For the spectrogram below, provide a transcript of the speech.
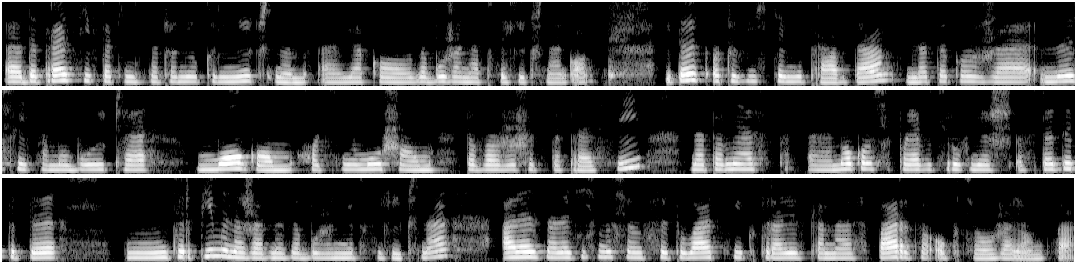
E, depresji w takim znaczeniu klinicznym, e, jako zaburzenia psychicznego. I to jest oczywiście nieprawda, dlatego że myśli samobójcze mogą, choć nie muszą towarzyszyć depresji, natomiast mogą się pojawić również wtedy, gdy nie cierpimy na żadne zaburzenie psychiczne, ale znaleźliśmy się w sytuacji, która jest dla nas bardzo obciążająca.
